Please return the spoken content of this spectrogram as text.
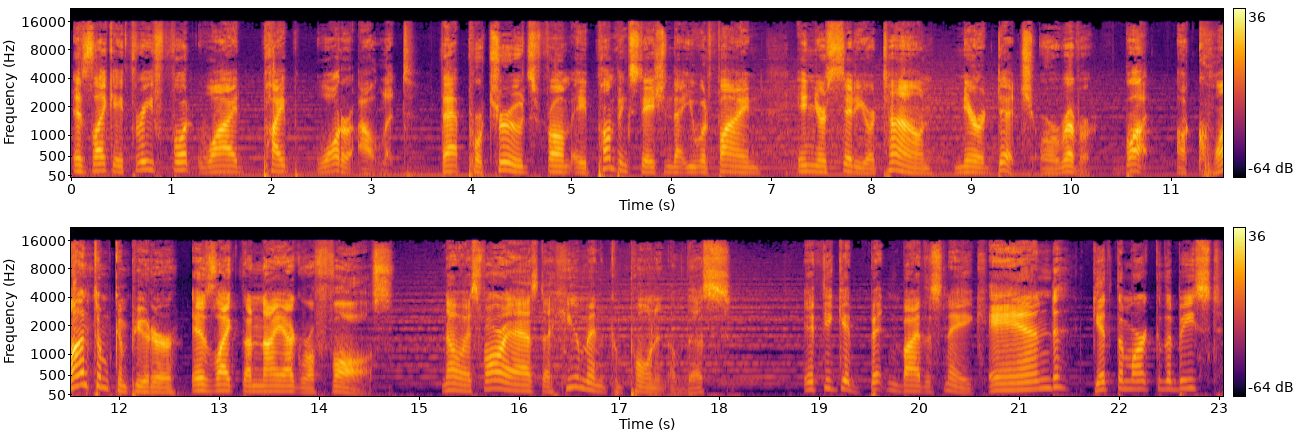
is like a three foot wide pipe water outlet that protrudes from a pumping station that you would find in your city or town near a ditch or a river. But a quantum computer is like the Niagara Falls. Now, as far as the human component of this, if you get bitten by the snake and get the mark of the beast,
